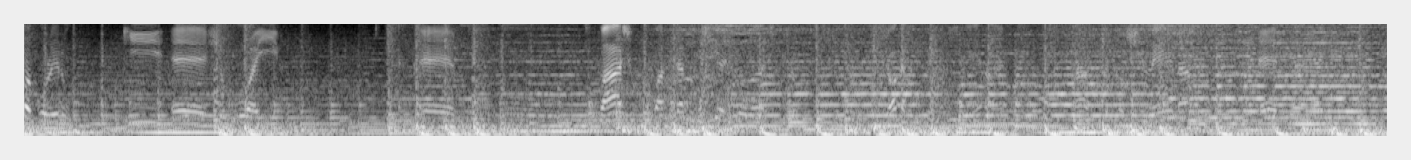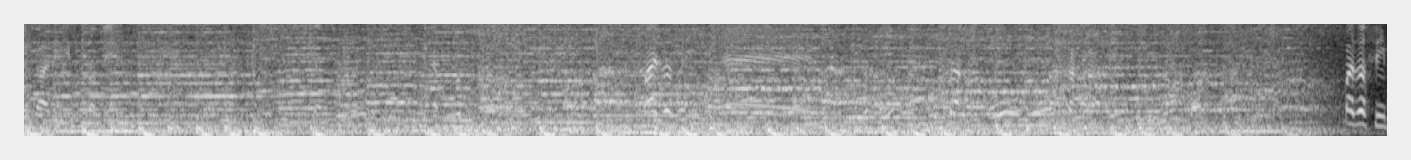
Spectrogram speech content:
Silva, goleiro que é, jogou aí é, no, no, no Vasco, o Marcelo Dias, volante que joga na seleção chilena, na seleção chilena, é, tem aí o Garimpo também. É, mas assim, mas assim,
